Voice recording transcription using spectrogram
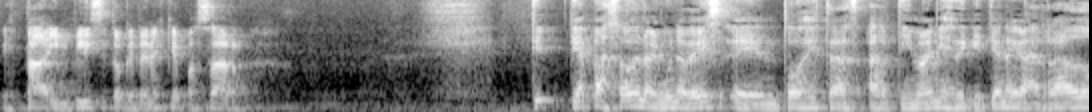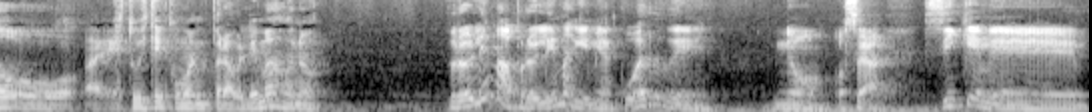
está implícito que tenés que pasar. ¿Te, te ha pasado en alguna vez en todas estas artimañas de que te han agarrado o eh, estuviste como en problemas o no? ¿Problema, problema que me acuerde? No, o sea, sí que me.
